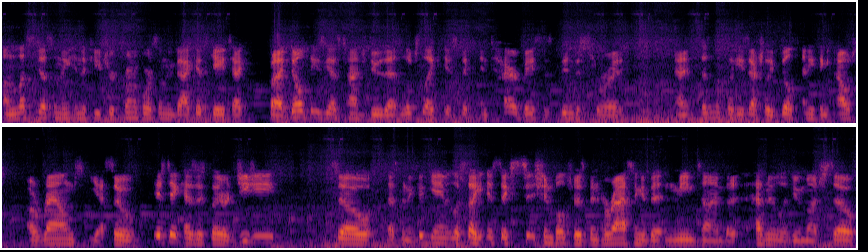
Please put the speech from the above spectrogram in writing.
unless he does something in the future, Chronocore something back, gets Gate Tech, but I don't think he has time to do that. It looks like IphStich's entire base has been destroyed, and it doesn't look like he's actually built anything out around. Yeah, so IphStich has declared GG, so that's been a good game. It looks like IphStich's Shin Vulture has been harassing a bit in the meantime, but it hasn't been able to do much. So,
